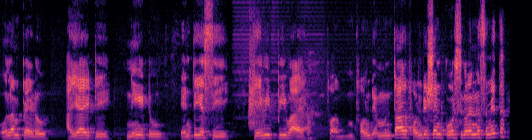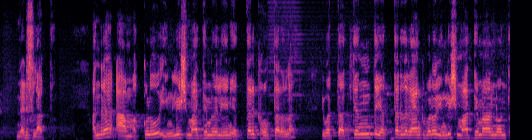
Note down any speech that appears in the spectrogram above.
olympiad, I I T, NEET, N T S C, K V P Y ಫೌಂಡೇ, ಮುಂತಾದ ಫೌಂಡೇಶನ್ ಕೋರ್ಸ್ಗಳನ್ನು ಸಮೇತ ನಡೆಸಲಾಗ್ತದೆ ಅಂದ್ರೆ ಆ ಮಕ್ಕಳು ಇಂಗ್ಲೀಷ್ ಮಾಧ್ಯಮದಲ್ಲಿ ಏನು ಎತ್ತರಕ್ಕೆ ಹೋಗ್ತಾರಲ್ಲ, ಇವತ್ತು ಅತ್ಯಂತ ಎತ್ತರದ ರ್ಯಾಂಕ್ ಬರೋರು ಇಂಗ್ಲೀಷ್ ಮಾಧ್ಯಮ ಅನ್ನುವಂಥ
